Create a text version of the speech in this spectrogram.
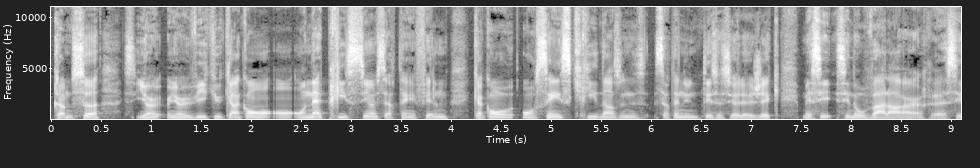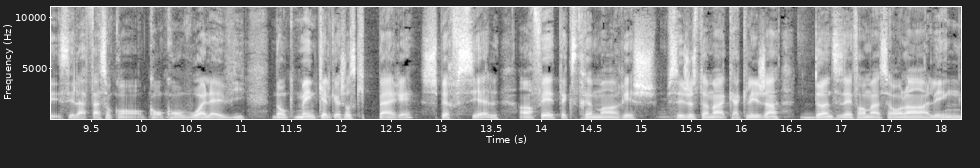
comme ça, il y, a un, vécu. Quand on, apprécie un certain film, quand on, s'inscrit dans une certaine unité sociologique, mais c'est nos valeurs, euh, c'est la façon qu'on voit la vie. Donc, même quelque chose qui paraît superficiel, en fait, est extrêmement riche. C'est justement quand les gens donnent ces informations-là en ligne,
